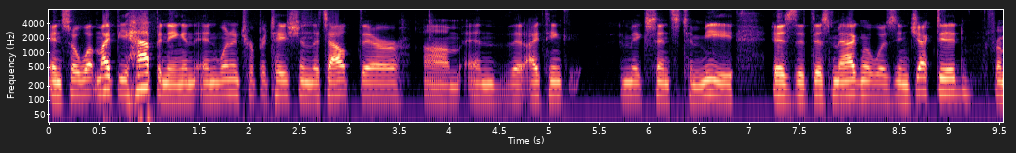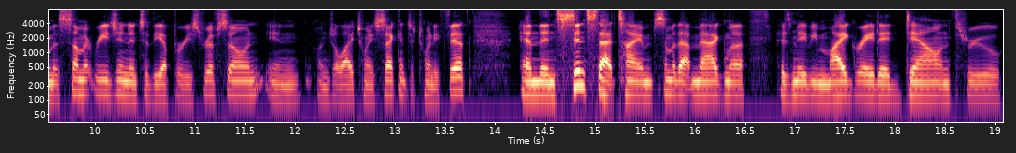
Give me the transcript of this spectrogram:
And so what might be happening, and, and one interpretation that's out there um, and that I think makes sense to me, is that this magma was injected from the summit region into the upper east rift zone in on July 22nd to 25th. And then since that time, some of that magma has maybe migrated down through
